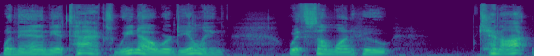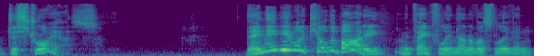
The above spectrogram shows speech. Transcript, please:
When the enemy attacks, we know we're dealing with someone who cannot destroy us. They may be able to kill the body. I mean, thankfully, none of us live in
